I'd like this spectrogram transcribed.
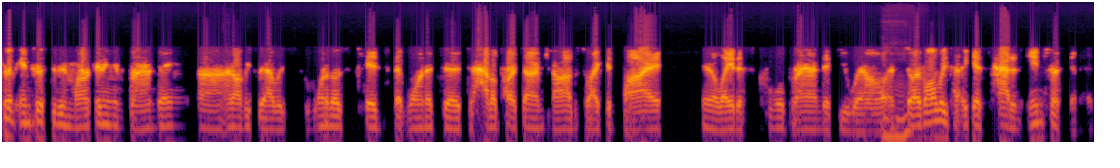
kind of interested in marketing and branding. Uh, and obviously, I was one of those kids that wanted to, to have a part time job so I could buy you know, the latest cool brand, if you will. Mhm. And so I've always, I guess, had an interest in it.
